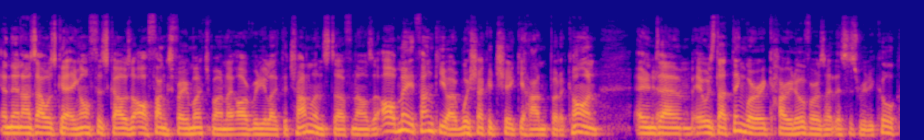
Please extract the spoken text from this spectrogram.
And then as I was getting off, this guy was like, oh, thanks very much, man. Like, oh, I really like the channel and stuff. And I was like, oh, mate, thank you. I wish I could shake your hand, but I can't. And um, it was that thing where it carried over. I was like, this is really cool.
